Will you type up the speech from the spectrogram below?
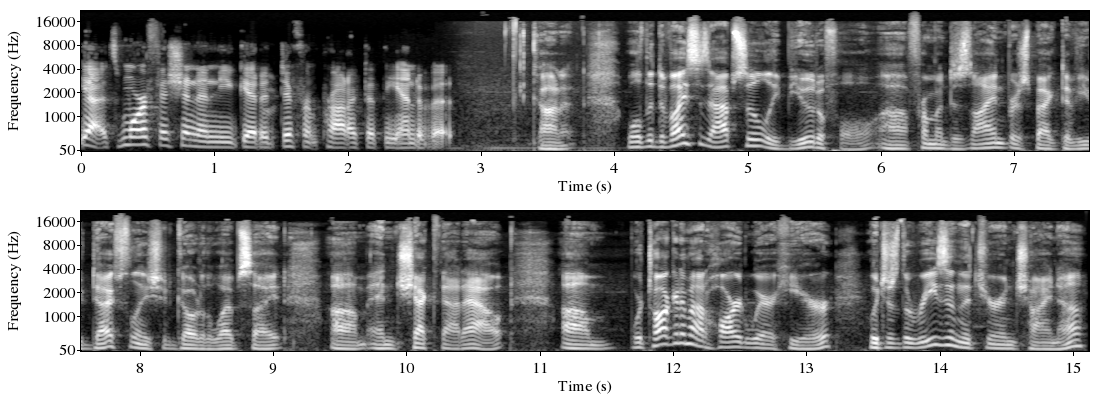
yeah, it's more efficient and you get a different product at the end of it. Got it. Well, the device is absolutely beautiful uh, from a design perspective. You definitely should go to the website um, and check that out. Um, we're talking about hardware here, which is the reason that you're in China.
